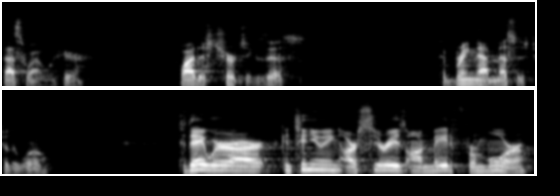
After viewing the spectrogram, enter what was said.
That's why we're here. That's why this church exists. To bring that message to the world. Today we are continuing our series on Made for More.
